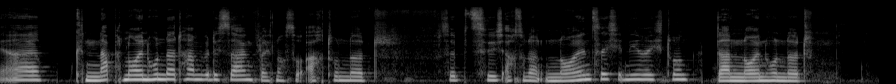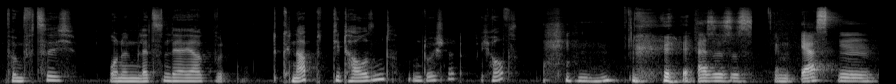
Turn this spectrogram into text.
ja, knapp 900 haben, würde ich sagen. Vielleicht noch so 870, 890 in die Richtung. Dann 950. Und im letzten Lehrjahr knapp die 1000 im Durchschnitt. Ich hoffe es. Also es ist im ersten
